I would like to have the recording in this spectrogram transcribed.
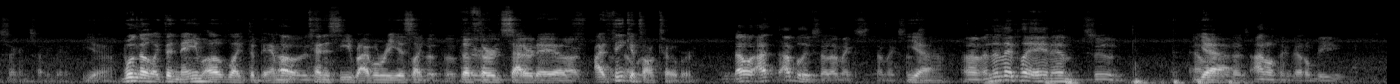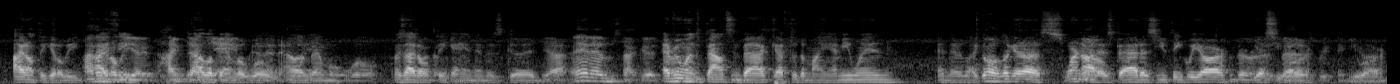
second Saturday. Yeah. Well, no, like the name of like the Bama Oh, Tennessee rivalry is like The- the, the third, third Saturday Saturday of. I think it's October. No, I, I believe so. That makes that makes sense. Yeah. Um, and then they play A and M soon. Yeah. Does. I don't think that'll be. I don't think it'll be. I think it'll be a hyped up Alabama game, will. and Alabama will. Because I don't think A and M is good. Yeah, A and M's not good. Everyone's bouncing back after the Miami win, and they're like, "Oh, look at us. We're not No. as bad as you think we are." They're yes, you are. as we think you are.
